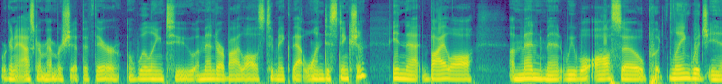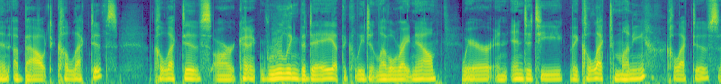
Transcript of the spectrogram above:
We're going to ask our membership if they're willing to amend our bylaws to make that one distinction. In that bylaw, amendment, we will also put language in about collectives. Collectives are kind of ruling the day at the collegiate level right now, where an entity, they collect money, collectives.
